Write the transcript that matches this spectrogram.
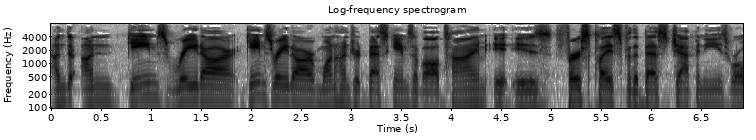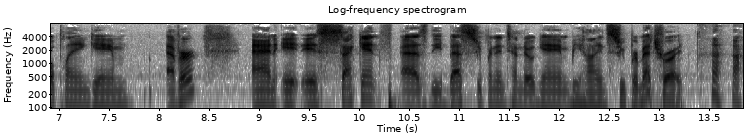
under on Games Radar, Games Radar 100 best games of all time. It is first place for the best Japanese role-playing game ever, and it is second as the best Super Nintendo game behind Super Metroid.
